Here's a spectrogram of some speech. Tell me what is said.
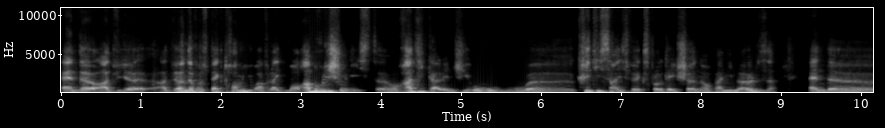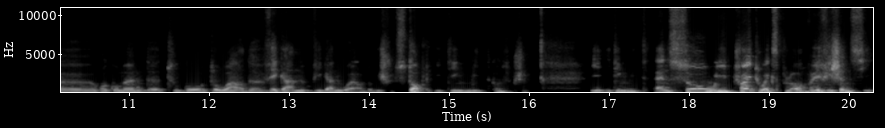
And uh, at the uh, at the end of the spectrum, you have like more abolitionist or radical NGO who uh, criticize the exploitation of animals and uh, recommend to go toward a vegan vegan world. We should stop eating meat consumption, eating meat. And so we try to explore the efficiency,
